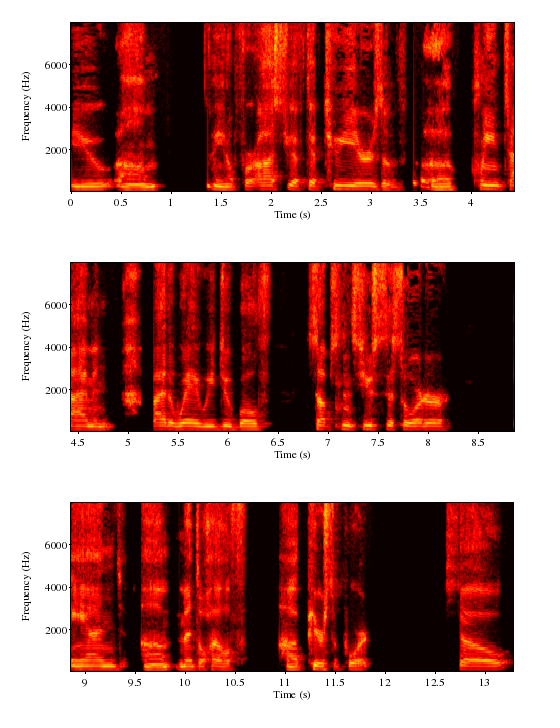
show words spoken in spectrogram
you um, you know for us you have to have two years of uh, clean time. And by the way we do both substance use disorder and um, mental health uh, peer support so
